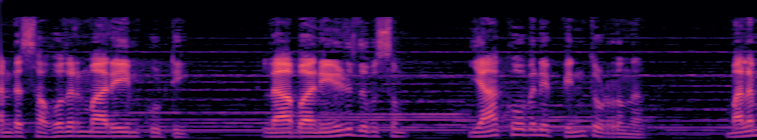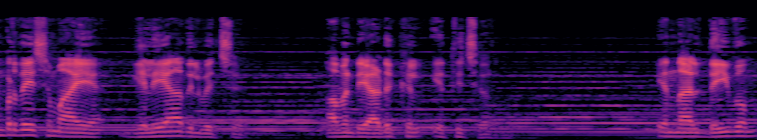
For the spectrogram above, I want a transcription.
തന്റെ സഹോദരന്മാരെയും കൂട്ടി ലാബാൻ ഏഴു ദിവസം യാക്കോബിനെ പിന്തുടർന്ന് മലമ്പ്രദേശമായ ഗലയാദിൽ വെച്ച് അവന്റെ അടുക്കൽ എത്തിച്ചേർന്നു. എന്നാൽ ദൈവം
